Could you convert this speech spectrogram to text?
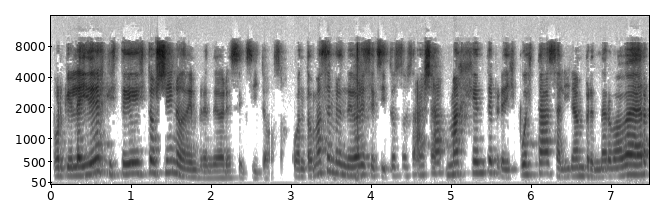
Porque la idea es que esté esto lleno de emprendedores exitosos. Cuanto más emprendedores exitosos haya, más gente predispuesta a salir a emprender va a haber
